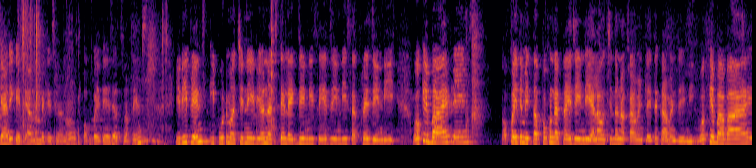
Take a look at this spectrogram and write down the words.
క్యారీకి అయితే అన్నం పెట్టేసినాను ఒక పప్పు అయితే వేసేస్తున్నా ఫ్రెండ్స్. ఇది ఫ్రెండ్స్ ఈ పూట మా చిన్న వీడియో నచ్చితే లైక్ చేయండి షేర్ చేయండి సబ్స్క్రైబ్ చేయండి. Okay bye friends. పప్పు అయితే మీరు తప్పకుండా ట్రై చేయండి ఎలా వచ్చిందో నాకు కామెంట్లు అయితే కామెంట్ చేయండి. ఓకే బాయ్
